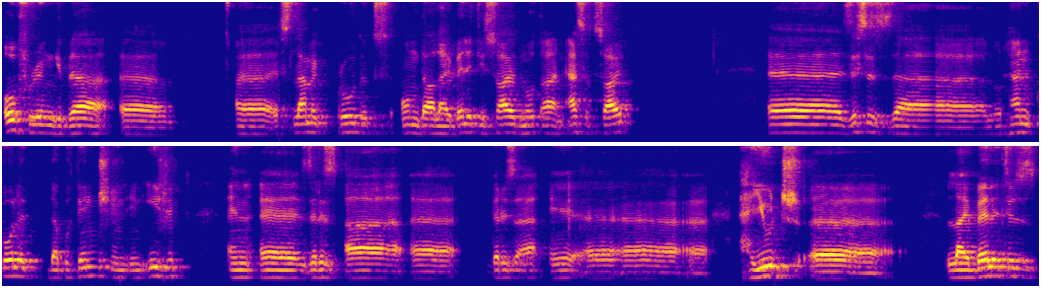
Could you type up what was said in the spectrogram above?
offering the Islamic products on the liability side, not an asset side. Uh, this is uh, Nurhan called it the potential in Egypt, and uh, there is a, there is a, a, a huge uh, liabilities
